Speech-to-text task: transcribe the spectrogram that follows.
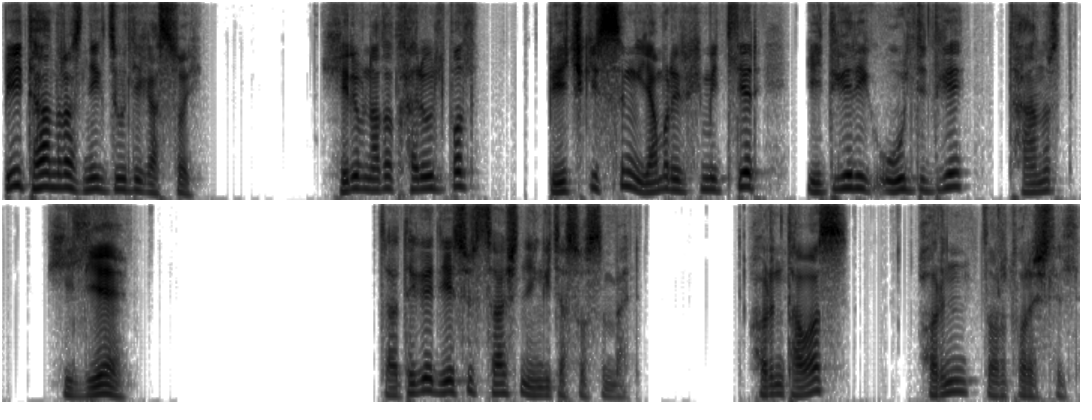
би та нараас нэг зүйлийг асууя. Хэрв надад хариулбал би ч гэсэн ямар эрх мэдлэр эдгээрийг үйлдэдгээ та нарт хэлье. За тэгээд Есүс цааш нь ингэж асуусан байна. 25-аас 26 дугаар эшлэл.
